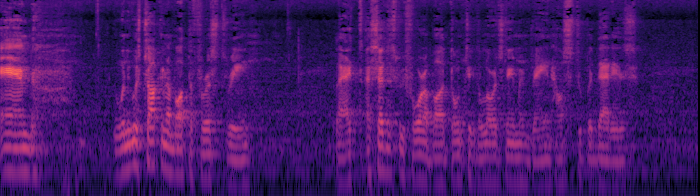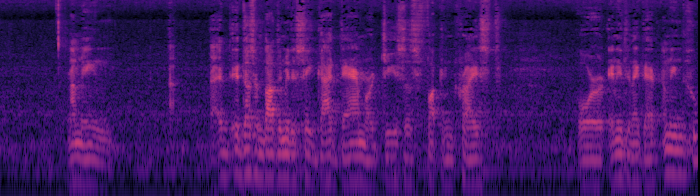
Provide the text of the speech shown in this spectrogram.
And when he was talking about the first three, like I said this before about don't take the Lord's name in vain, how stupid that is. I mean, it doesn't bother me to say goddamn or Jesus fucking Christ or anything like that. I mean, who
